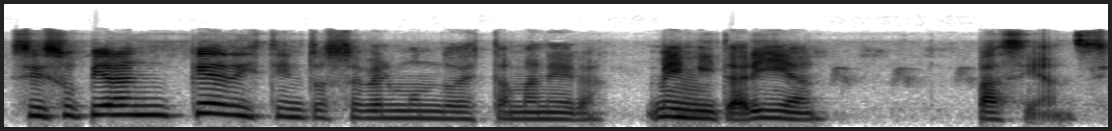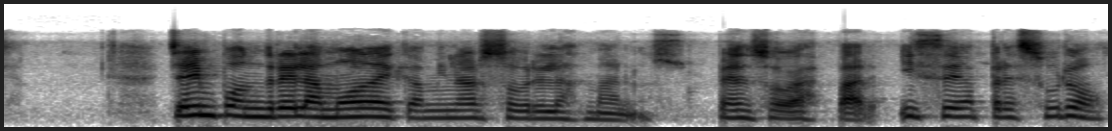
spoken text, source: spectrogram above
Si supieran qué distinto se ve el mundo de esta manera, me imitarían. Paciencia. Ya impondré la moda de caminar sobre las manos, pensó Gaspar, y se apresuró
